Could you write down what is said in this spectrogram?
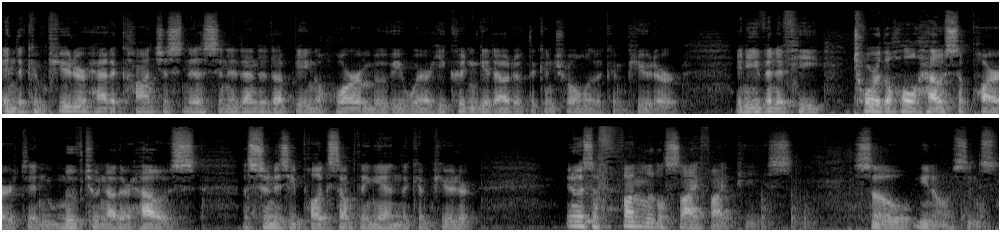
and the computer had a consciousness, and it ended up being a horror movie where he couldn't get out of the control of the computer. And even if he tore the whole house apart and moved to another house, as soon as he plugged something in, the computer. It was a fun little sci-fi piece. So, you know, since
